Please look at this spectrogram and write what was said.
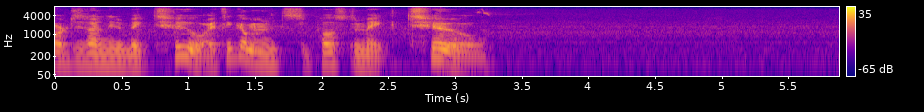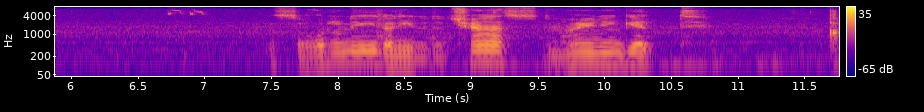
Or did I need to make two? I think I'm supposed to make two. So what do I need? I needed a chest, an iron ingot, a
